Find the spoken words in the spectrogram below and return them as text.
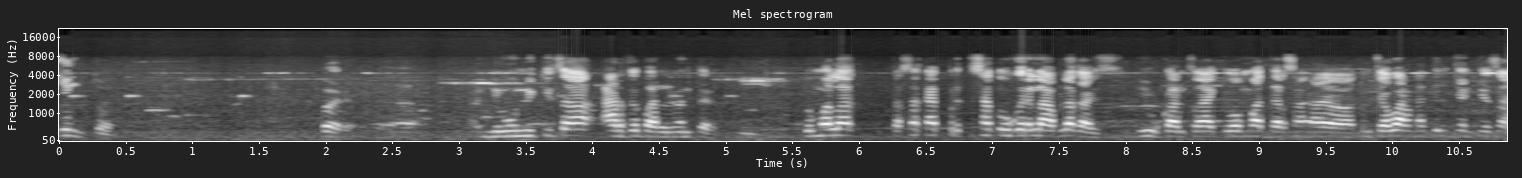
जिंकतोय. बरं. निवडणुकीचा अर्ज भरल्यानंतर तुम्हाला तसा काय प्रतिसाद वगैरे लाभला का युवकांचा किंवा मतदारसंघ तुमच्या वार्डातील जनतेचा?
